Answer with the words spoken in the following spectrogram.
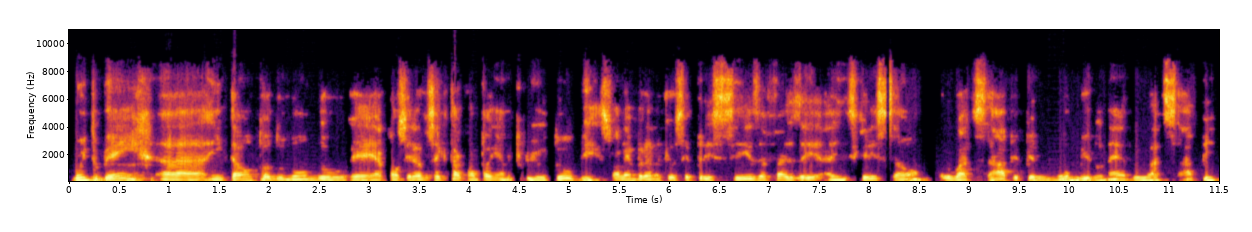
Muito bem, uh, então todo mundo é aconselhado, você que está acompanhando para o YouTube, só lembrando que você precisa fazer a inscrição pelo WhatsApp, pelo número né, do WhatsApp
